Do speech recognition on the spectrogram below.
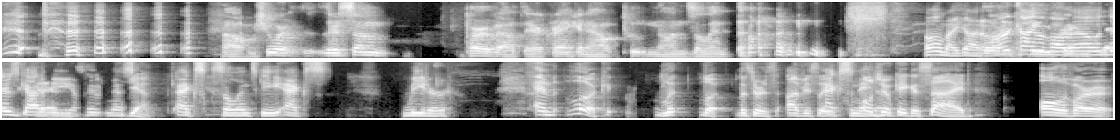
Oh, I'm sure there's some perv out there cranking out Putin on Zelensky. Oh my god. Zelensky archive of our own. There's gotta be a Putinist yeah, ex Zelensky, ex reader. and look, li- look, listeners. Obviously, Ex-NATO. all joking aside, all of our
